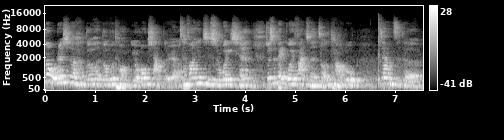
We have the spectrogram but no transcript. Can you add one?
那我认识了很多很多不同有梦想的人，我才发现其实我以前就是被规范，只能走一条路，这样子的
